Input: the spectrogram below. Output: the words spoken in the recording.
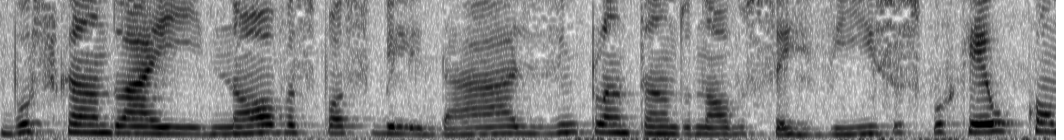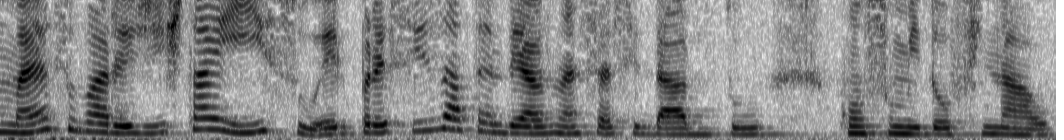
buscando aí novas possibilidades, implantando novos serviços, porque o comércio varejista é isso, ele precisa atender às necessidades do consumidor final.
